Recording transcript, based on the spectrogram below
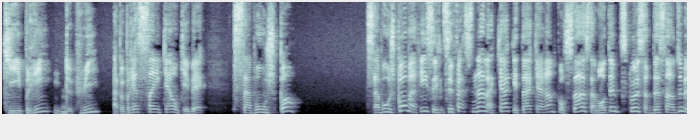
qui est pris depuis à peu près cinq ans au Québec. Ça bouge pas. Ça bouge pas, Marie. C'est fascinant. La CAQ était à 40% ça monté un petit peu, c'est redescendu, mais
